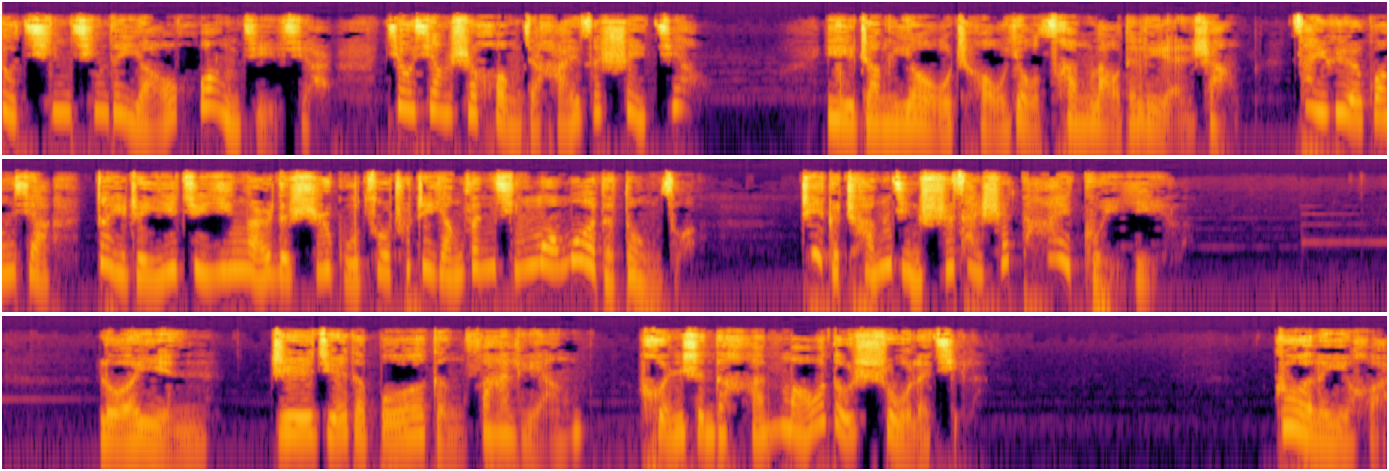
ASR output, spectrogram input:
又轻轻的摇晃几下，就像是哄着孩子睡觉。一张又丑又苍老的脸上。在月光下，对着一具婴儿的尸骨做出这样温情脉脉的动作，这个场景实在是太诡异了。罗隐只觉得脖颈发凉，浑身的汗毛都竖了起来。过了一会儿，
